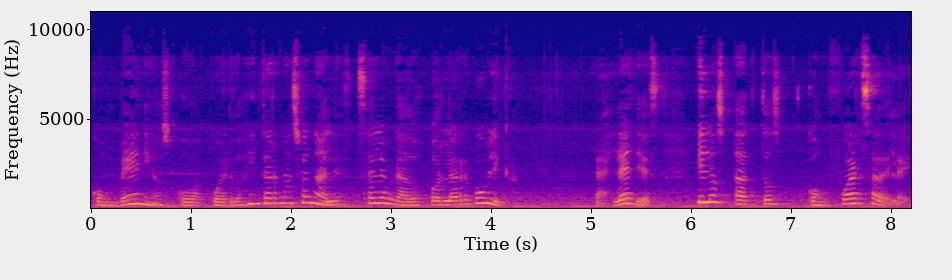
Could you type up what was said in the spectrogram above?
convenios o acuerdos internacionales celebrados por la República, las leyes y los actos con fuerza de ley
